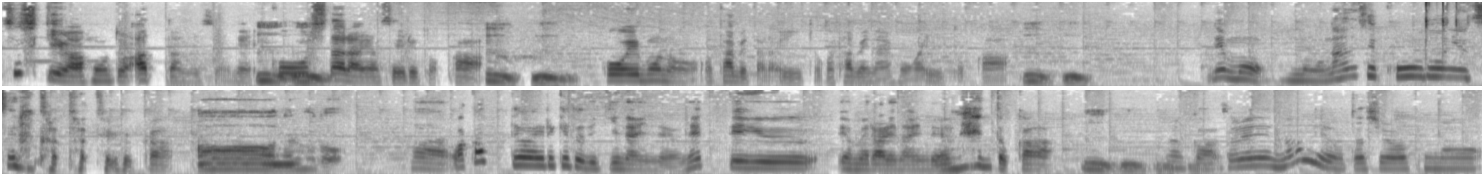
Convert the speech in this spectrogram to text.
知識は本当あったんですよね、うんうん。こうしたら痩せるとか、うんうん。こういうものを食べたらいいとか食べない方がいいとか。うんうん、でももうなんせ行動に移せなかったというか、ああなるほど。はい、分かってはいるけどできないんだよねっていうやめられないんだよね とか、うんうんうん、なんかそれでなんで私はこの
